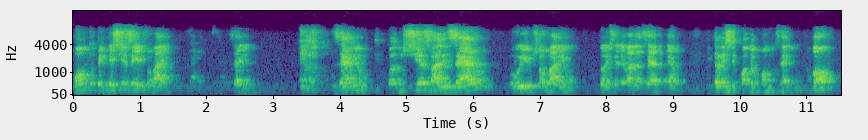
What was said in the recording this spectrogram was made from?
Ponto tem que ter x e y, vai. 0 e 1. 0 e 1. Quando x vale 0, o y vale 1. 2 elevado a 0 é 1. Então, esse ponto é o ponto 0 e 1, tá bom?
